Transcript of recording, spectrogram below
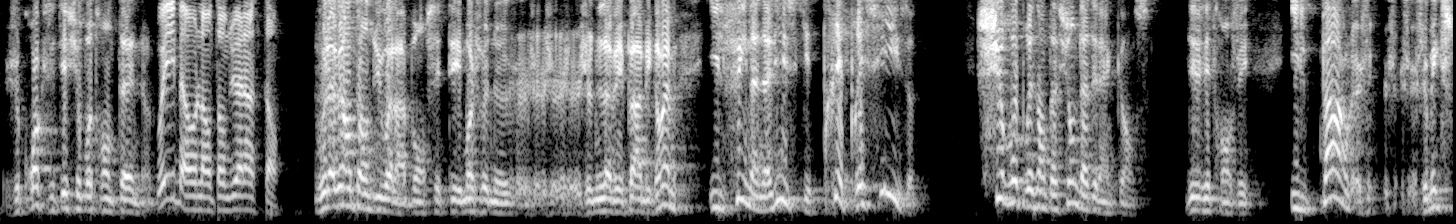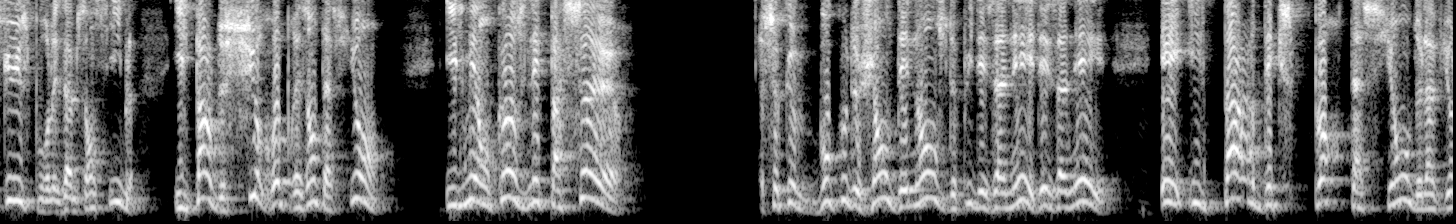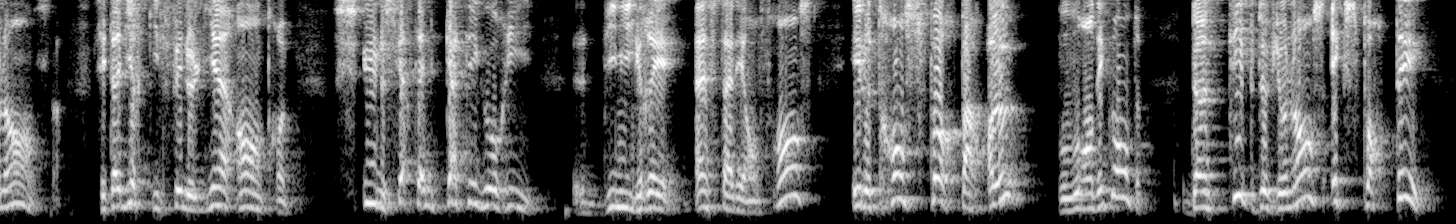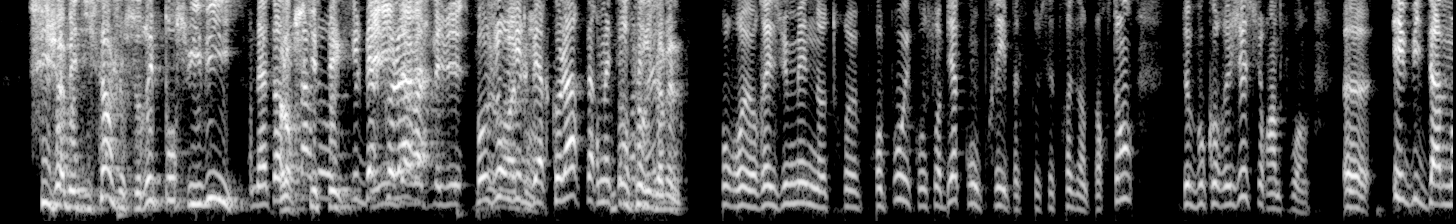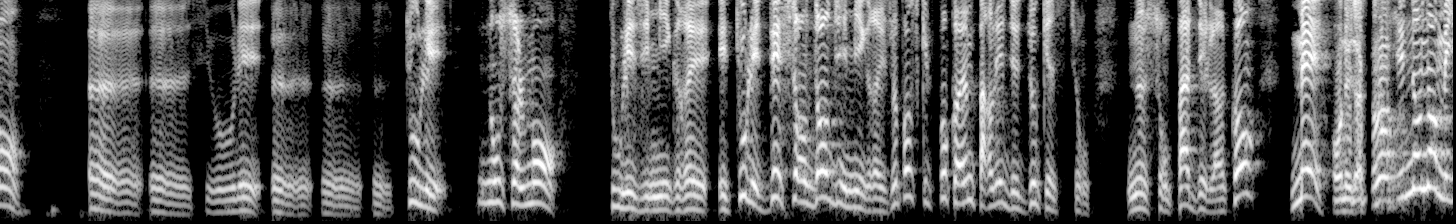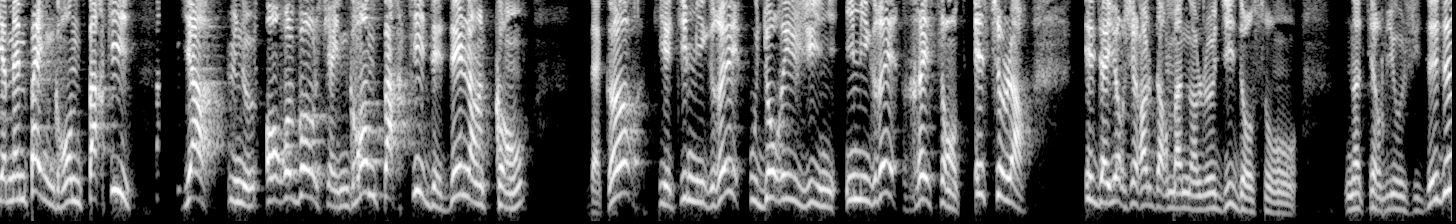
Je crois que c'était sur votre antenne. Oui, ben on l'a entendu à l'instant. Vous l'avez entendu, voilà. Bon, c'était, moi je ne, je, ne l'avais pas, mais quand même, il fait une analyse qui est très précise sur représentation de la délinquance des étrangers. Il parle, je, m'excuse pour les âmes sensibles, il parle de surreprésentation. Il met en cause les passeurs, ce que beaucoup de gens dénoncent depuis des années et des années. Et il parle d'exportation de la violence, c'est-à-dire qu'il fait le lien entre une certaine catégorie d'immigrés installés en France et le transport par eux, vous vous rendez compte, d'un type de violence exportée. Si j'avais dit ça, je serais poursuivi. Mais Alors, ce qui était... Gilbert Collard... Bonjour Gilbert Collard, permettez-moi. Bonjour Isabelle. pour euh, résumer notre propos et qu'on soit bien compris, parce que c'est très important, de vous corriger sur un point. Euh, évidemment, si vous voulez, tous les, non seulement tous les immigrés et tous les descendants d'immigrés, je pense qu'il faut quand même parler des deux questions, ne sont pas délinquants, mais... On est d'accord? Non, non, mais il n'y a même pas une grande partie. Il y a une, en revanche, il y a une grande partie des délinquants, d'accord, qui est immigré ou d'origine immigrée récente. Et cela, et d'ailleurs Gérald Darmanin le dit dans son interview au JDD,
